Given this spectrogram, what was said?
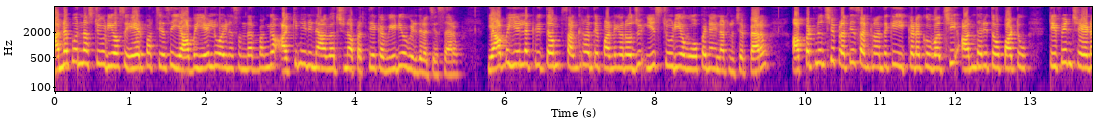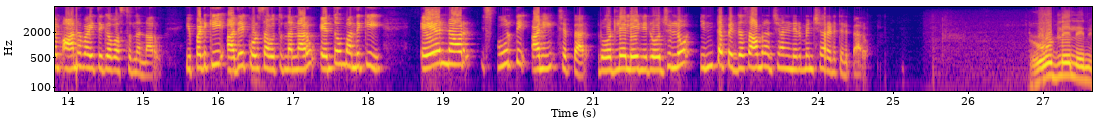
అన్నపూర్ణ స్టూడియోస్ ఏర్పాటు చేసి యాభై ఏళ్ళు అయిన సందర్భంగా అక్కినేని నాగార్జున ప్రత్యేక వీడియో విడుదల చేశారు. యాభై ఏళ్ళ క్రితం సంక్రాంతి పండుగ రోజు ఈ స్టూడియో ఓపెన్ అయినట్లు చెప్పారు. అప్పటి నుంచి ప్రతి సంక్రాంతికి ఇక్కడకు వచ్చి అందరితో పాటు టిఫిన్ చేయడం ఆనవాయితీగా వస్తుందన్నారు. ఇప్పటికీ అదే కొనసాగుతుందన్నారు. ఎంతో మందికి ఏఎన్ఆర్ స్ఫూర్తి అని చెప్పారు. రోడ్లే లేని రోజుల్లో ఇంత పెద్ద సామ్రాజ్యాన్ని నిర్మించారని తెలిపారు. రోడ్లే లేని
